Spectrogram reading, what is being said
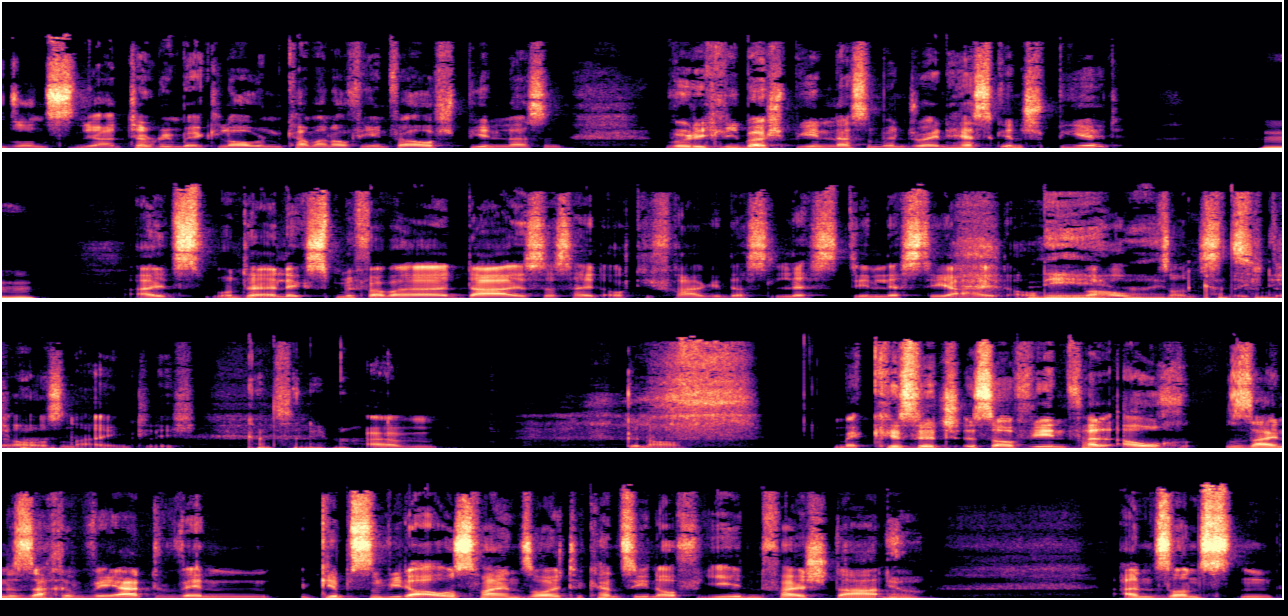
Ansonsten, ja, Terry McLaurin kann man auf jeden Fall auch spielen lassen. Würde ich lieber spielen lassen, wenn Dwayne Haskins spielt, mhm. als unter Alex Smith, aber da ist das halt auch die Frage, das lässt, den lässt du ja halt auch nee, überhaupt nein, sonst nicht, nicht draußen machen. eigentlich. Kannst du nicht machen. Ähm, genau. McKissick ist auf jeden Fall auch seine Sache wert. Wenn Gibson wieder ausfallen sollte, kannst du ihn auf jeden Fall starten. Ja. Ansonsten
